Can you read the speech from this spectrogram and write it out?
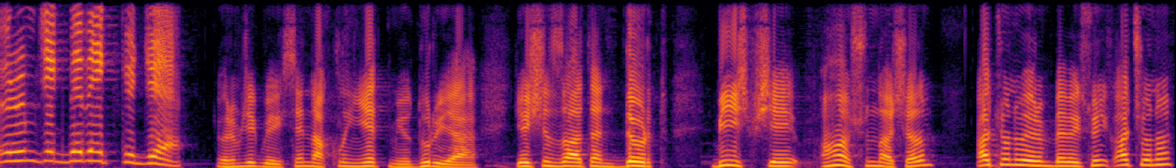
Örümcek bebek gücü. Örümcek bebek senin aklın yetmiyor. Dur ya. Yaşın zaten 4. Bir hiçbir şey. Aha şunu da açalım. Aç onu verin bebek Sonic. Aç onu.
